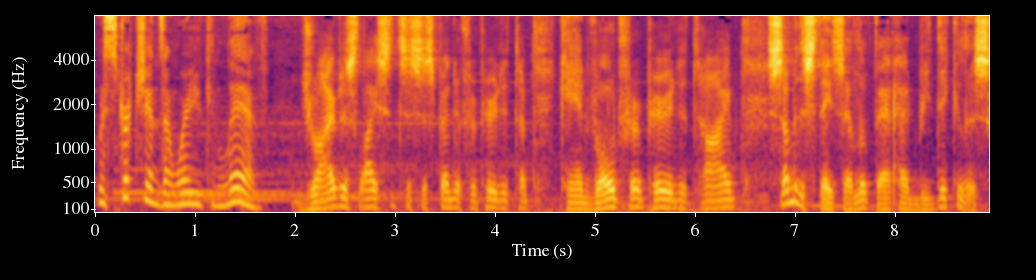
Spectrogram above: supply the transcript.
restrictions on where you can live, driver's license is suspended for a period of time, can't vote for a period of time. Some of the states I looked at had ridiculous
